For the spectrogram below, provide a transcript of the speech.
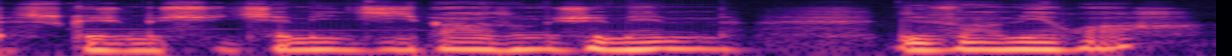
parce que je me suis jamais dit, par exemple, je m'aime devant un miroir,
